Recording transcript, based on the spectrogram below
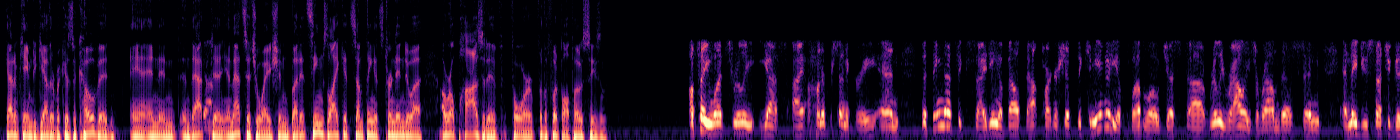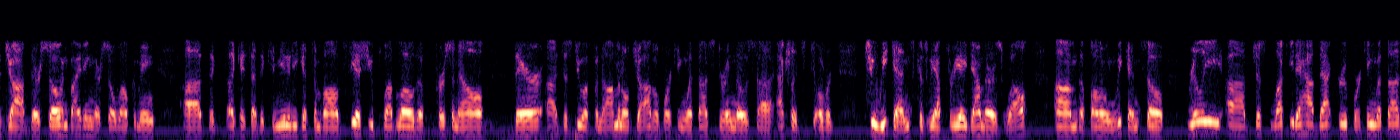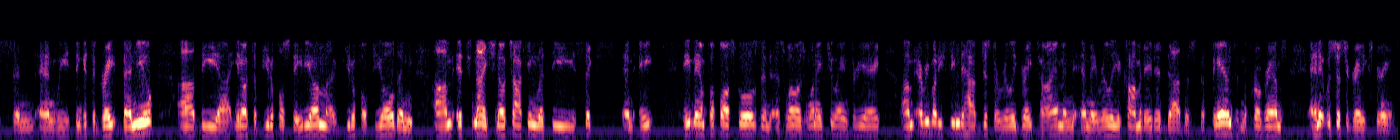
kind of came together because of COVID and and, and that uh, in that situation. But it seems like it's something that's turned into a, a real positive for for the football postseason. I'll tell you what's really yes, I 100% agree. And the thing that's exciting about that partnership, the community of Pueblo just uh, really rallies around this, and and they do such a good job. They're so inviting, they're so welcoming. Uh, the, like I said, the community gets involved. CSU Pueblo, the personnel there, uh, just do a phenomenal job of working with us during those. Uh, actually, it's over two weekends because we have 3A down there as well um, the following weekend. So really uh, just lucky to have that group working with us, and and we think it's a great venue. Uh, the uh, you know it's a beautiful stadium, a beautiful field, and um, it's nice. You know, talking with the six and eight eight man football schools, and as well as one A, two A, and three A. Um, everybody seemed to have just a really great time, and and they really accommodated uh, the the fans and the programs, and it was just a great experience.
